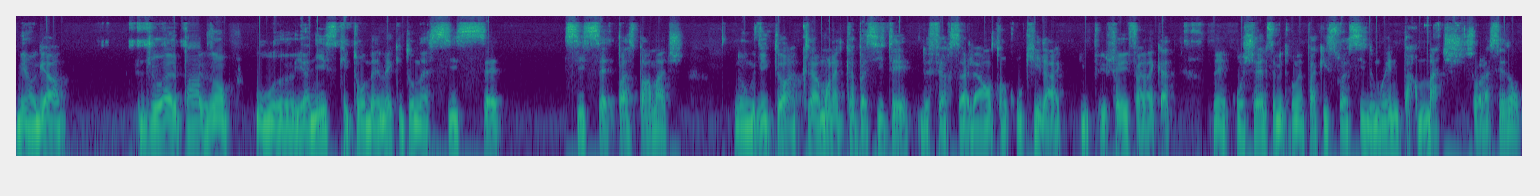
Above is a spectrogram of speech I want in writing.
Mais regarde, Joel, par exemple, ou euh, Yanis, qui tournent des mecs qui tournent à 6-7 6-7 passes par match. Donc Victor a clairement la capacité de faire ça. Là, en tant que rookie, a, il peut faire la 4. L'année prochaine, ça ne m'étonnerait pas qu'il soit 6 de moyenne par match sur la saison.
